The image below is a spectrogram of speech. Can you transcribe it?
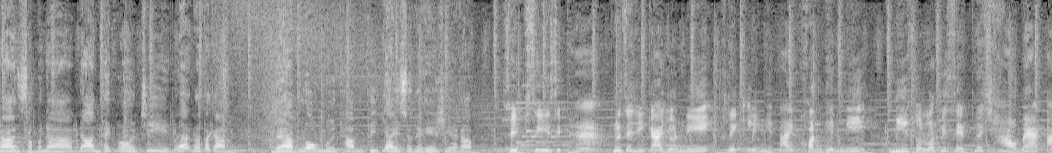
งานสัมมนาด้านเทคโนโลยี และนวัตกรรม แบบลงมือทำที่ใหญ่ที่สุดในเอเชียครับ 14-15 พฤศจิกายนนี้คลิกลิงก์ที่ใต้คอนเทนต์นี้ มีส่วนลดพิเศษเพื่อชาวแบร์ไต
